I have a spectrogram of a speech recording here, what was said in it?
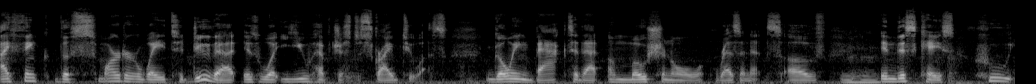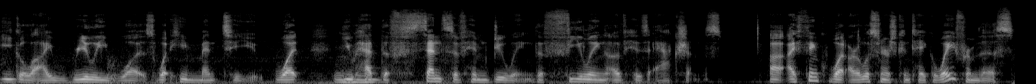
I think the smarter way to do that is what you have just described to us. Going back to that emotional resonance of, in this case, who Eagle Eye really was, what he meant to you, what you had the sense of him doing, the feeling of his actions. Uh, I think what our listeners can take away from this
